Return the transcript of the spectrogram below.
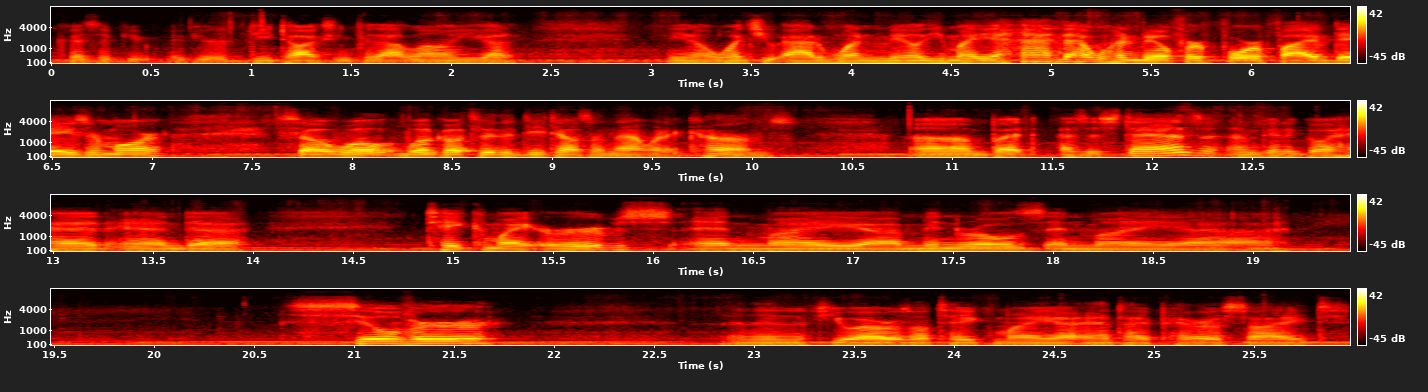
Because if you if you're detoxing for that long, you got to, you know, once you add one meal, you might add that one meal for four or five days or more. So we'll we'll go through the details on that when it comes. Um, but as it stands, I'm going to go ahead and uh, take my herbs and my uh, minerals and my uh, silver, and then in a few hours I'll take my uh, anti-parasite,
